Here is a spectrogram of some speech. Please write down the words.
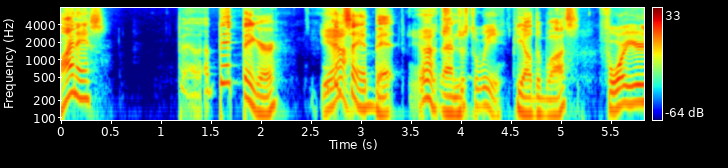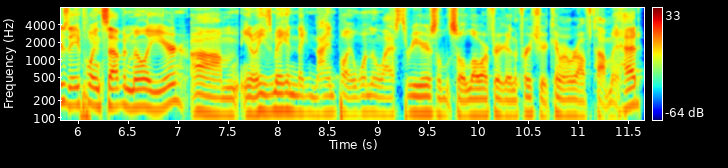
Laine's a bit bigger. You Yeah. can say a bit. Yeah, just, than just a wee. Pierre Dubois. Four years, eight point seven mil a year. Um, you know, he's making like nine point one in the last three years, so a lower figure in the first year. Can't remember off the top of my head.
